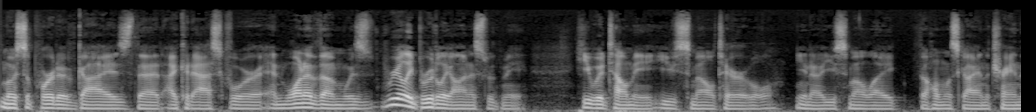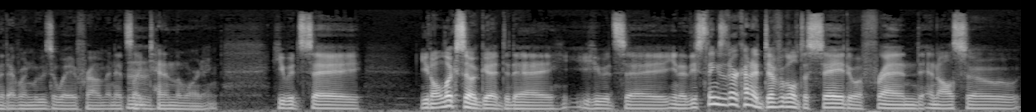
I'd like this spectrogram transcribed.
most supportive guys that I could ask for, and one of them was really brutally honest with me. He would tell me, "You smell terrible. You know, you smell like the homeless guy on the train that everyone moves away from, and it's like hmm. ten in the morning." He would say, you don't look so good today. He he would say, you know, these things that are kind of difficult to say to a friend and also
